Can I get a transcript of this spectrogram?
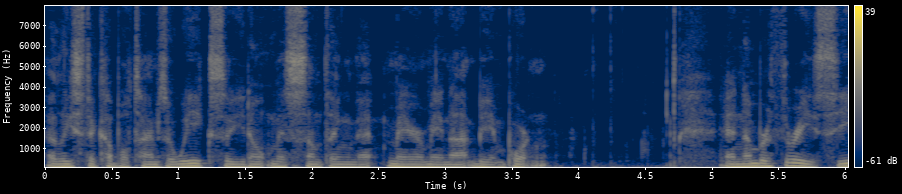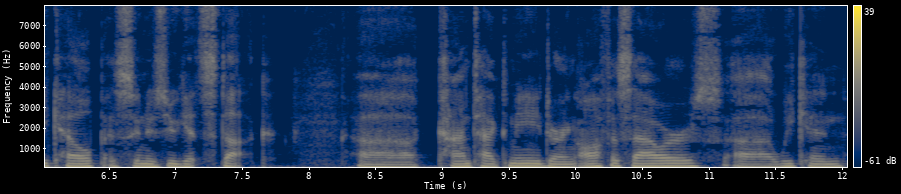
at least a couple times a week so you don't miss something that may or may not be important. And number three, seek help as soon as you get stuck. Uh, contact me during office hours. Uh, we can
